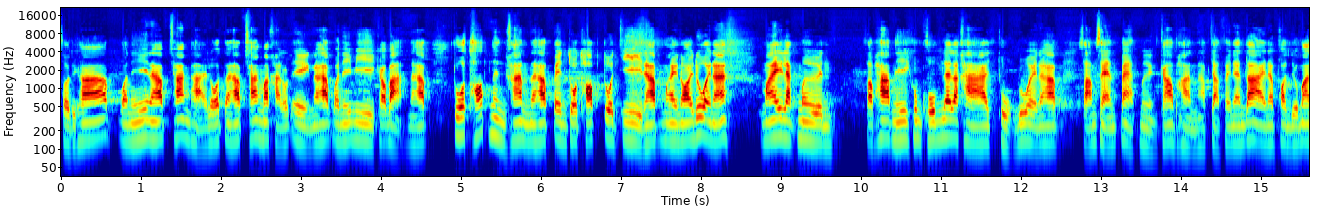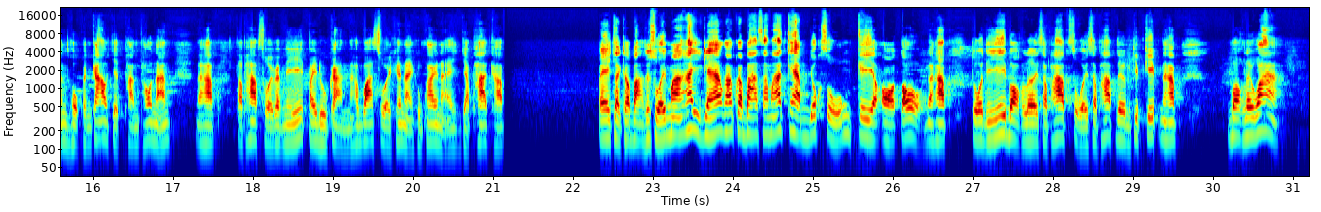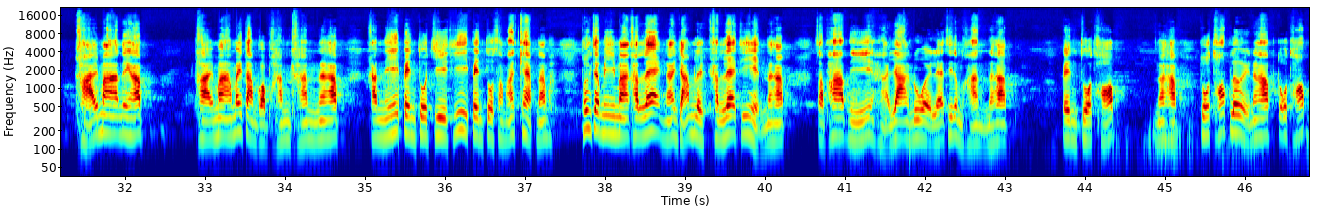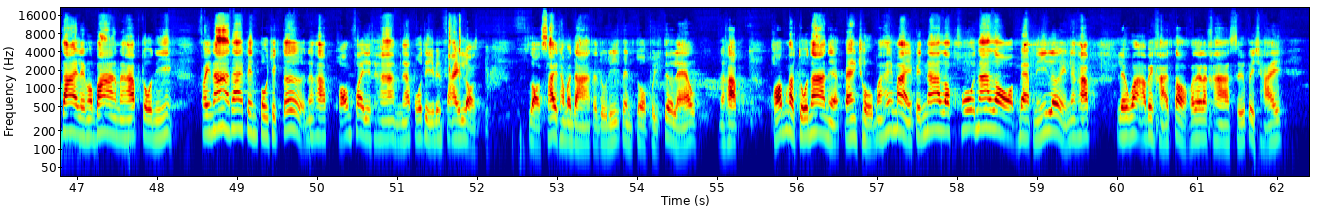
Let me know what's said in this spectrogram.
สวัสดีครับ วันนี้นะครับช่างขายรถนะครับ ช่างมาขายรถเองนะครับ วันนี้มีกระบะนะครับ ตัวท็อปหนึ่งคันนะครับ เป็นตัวท็อปตัว G นะครับไม่น้อยด้วยนะ ไม่หลักหมื่นสภาพนี้คุ้มๆและราคาถูกด้วยนะครับ389,000นะครับจัดไฟแนนซ์ได้นะผ่อนอยู่มัน6,900 7,000 เท่านั้นนะครับ สภาพสวยแบบนี้ไปดูกันนะครับว่าสวยแค่ไหนคุ้มค่าแค่ไหนอย่าพลาดครับ ปจัดกระบะสวยๆมาให้อีกแล้วครับกระบะสมาร์ทแคปยกสูงเกียร์ออโต้นะครับตัวนี้บอกเลยสภาพสวยสภาพเดิมกิ๊บๆนะครับบอกเลยว่าขายมาเนี่ยครับถ่ายมาไม่ต่ำกว่าพันคันนะครับ คันนี้เป็นตัว G ที่เป็นตัวสมาร์ทแคปนะเพิ่งจะมีมาคันแรกนะย้ำเลยคันแรกที่เห็นนะครับ สภาพนี้หายากด้วยและที่สำคัญนะครับ เป็นตัวท็อปนะครับตัวท็อปเลยนะครับ ตัวท็อปได้อะไรมาบ้างนะครับ ตัวนี้ ไฟหน้าได้เป็นโปรเจคเตอร์นะครับ พร้อมไฟไทม์นะปกติเป็นไฟหลอดหลอดไส้ธรรมดา แต่ตัวนี้เป็นตัวโปรเจคเตอร์แล้วนะครับพร้อมกับตัวหน้าเนี่ยแปลงโฉมมาให้ใหม่เป็นหน้าล็อกโคหน้าหล่อแบบนี้เลยนะครับเรียกว่าเอาไปขายต่อก็ได้ราคาซื้อไปใช้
